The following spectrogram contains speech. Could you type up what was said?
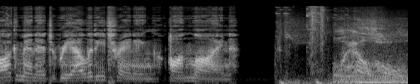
Augmented reality training online. Hellhole.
